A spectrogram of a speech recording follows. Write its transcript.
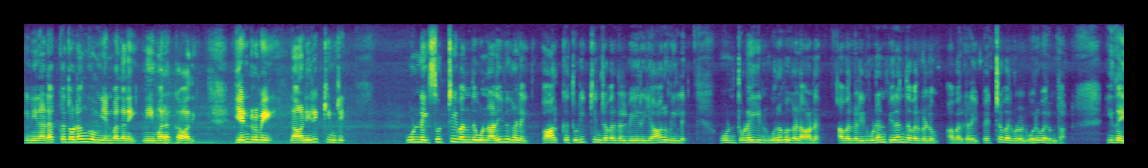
இனி நடக்க தொடங்கும் என்பதனை நீ மறக்காதே. என்றுமே நான் இருக்கின்றேன். உன்னை சுற்றி வந்து உன் அழைவுகளை பார்க்க துடிக்கின்றவர்கள் வேறு யாரும் இல்லை. உன் துணையின் உறவுகளான அவர்களின் உடன் பிறந்தவர்களும் அவர்களை பெற்றவர்களுள் ஒருவரும் தான் இதை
